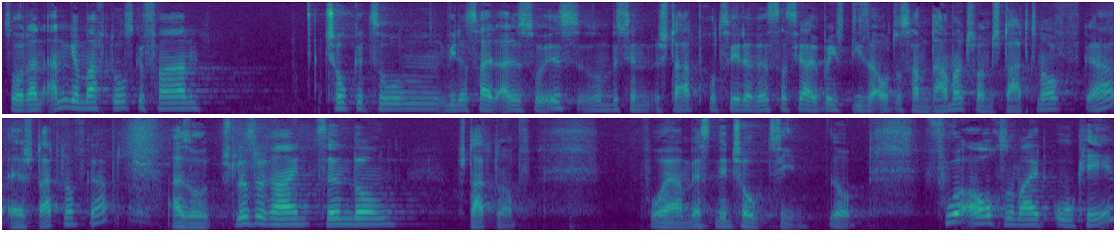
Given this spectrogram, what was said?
So, dann angemacht, losgefahren. Choke gezogen, wie das halt alles so ist. So ein bisschen Startprozedere ist das ja. Übrigens, diese Autos haben damals schon Startknopf. Äh, Startknopf gehabt. Also Schlüssel rein, Zündung, Startknopf. Vorher am besten den Choke ziehen. So. Fuhr auch soweit okay.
